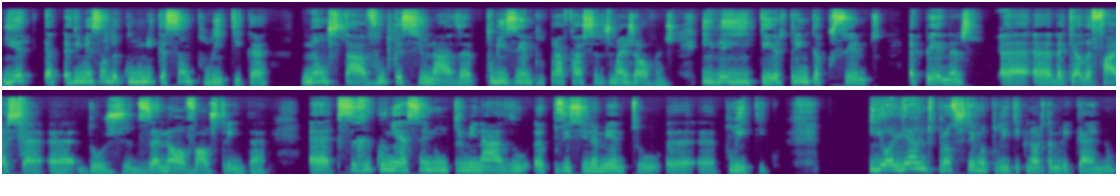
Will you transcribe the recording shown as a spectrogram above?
E a, a, a dimensão da comunicação política não está vocacionada, por exemplo, para a faixa dos mais jovens. E daí ter 30% apenas uh, uh, daquela faixa uh, dos 19 aos 30 que se reconhecem num determinado posicionamento político. E olhando para o sistema político norte-americano,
